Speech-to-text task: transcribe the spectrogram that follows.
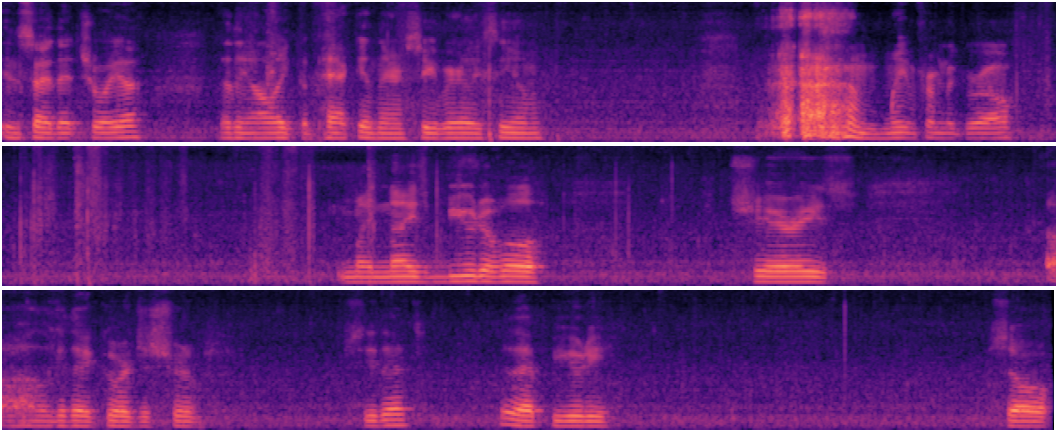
inside that cholla. Then they all like to pack in there so you barely see them. waiting for them to grow. My nice, beautiful cherries. Oh, look at that gorgeous shrimp. See that? Look at that beauty. So,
